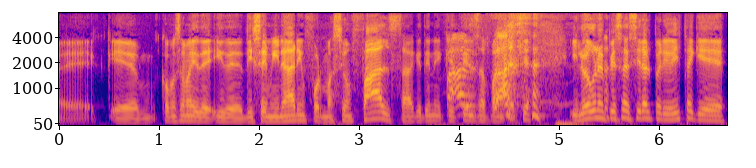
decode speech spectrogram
eh, eh, ¿cómo se llama? Y de, y de diseminar información falsa, que tiene, que tiene esa fantasía. Y luego le empieza a decir al periodista que,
